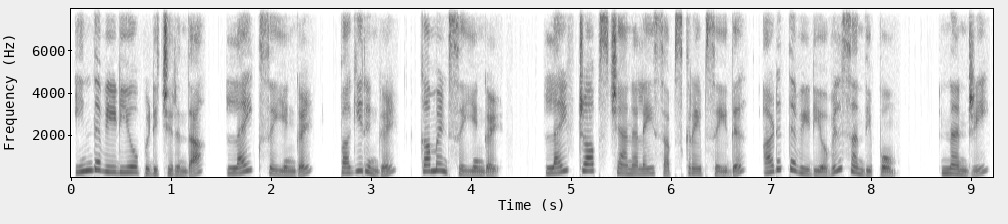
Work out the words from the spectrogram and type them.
இந்த வீடியோ பிடிச்சிருந்தா லைக் செய்யுங்கள் பகிருங்கள் கமெண்ட் செய்யுங்கள். லைஃப் டிராப்ஸ் சேனலை சப்ஸ்கிரைப் செய்து அடுத்த வீடியோவில் சந்திப்போம். நன்றி.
